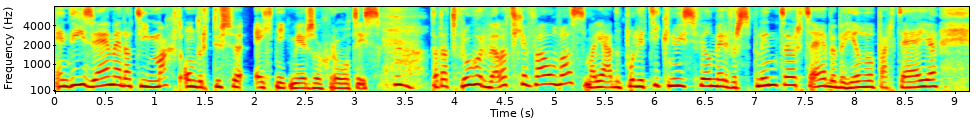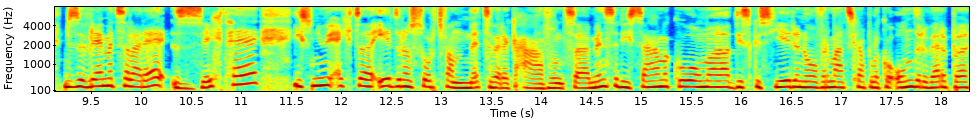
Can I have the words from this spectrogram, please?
En die zei mij dat die macht ondertussen echt niet meer zo groot is. Dat dat vroeger wel het geval was, maar ja, de politiek nu is veel meer versplinterd. Hè. We hebben heel veel partijen. Dus de vrijmetselarij, zegt hij, is nu echt eerder een soort van netwerkavond. mensen die samenkomen, discussiëren over maatschappelijke onderwerpen,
